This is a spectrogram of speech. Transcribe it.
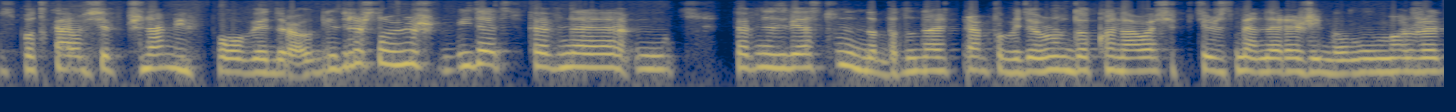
spotkałem się przynajmniej w połowie drogi. Zresztą już widać pewne, pewne zwiastuny, no bo Donald Trump powiedział, już dokonała się przecież zmiana reżimu, mimo że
